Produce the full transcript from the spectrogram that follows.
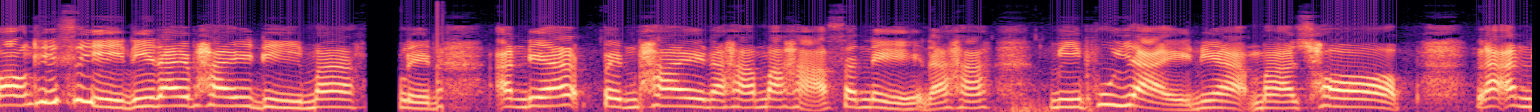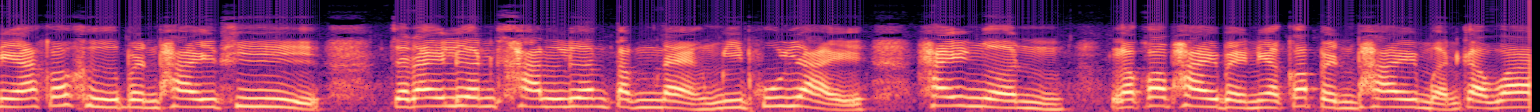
กองที่สี่นี่ได้ไพ่ดีมากเลยนะอันเนี้ยเป็นไพ่นะคะมหาเสน่ห์นะคะ มีผู้ใหญ่เนี่ยมาชอบ และอันเนี้ยก็คือเป็นไพ่ที่จะได้เลื่อนขั้นเลื่อนตำแหน่งมีผู้ใหญ่ให้เงิน แล้วก็ไพ่ใบเนี้ยก็เป็นไพ่เหมือนกับว่า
